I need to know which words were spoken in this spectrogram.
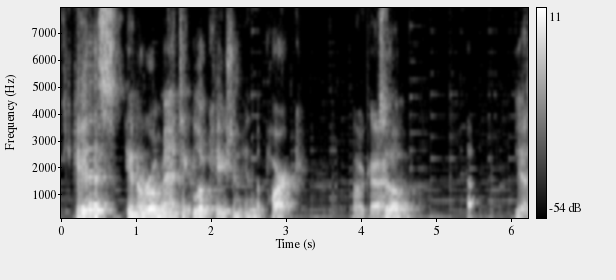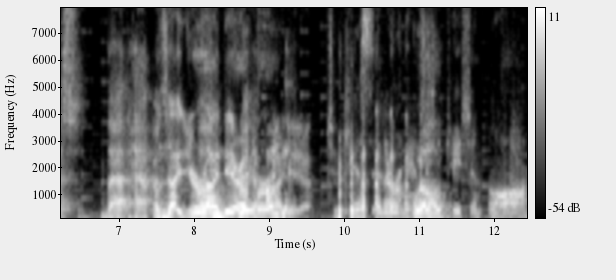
kiss in a romantic location in the park. Okay. So, uh, yes, that happened. was that your Um, idea or to her find it. idea? to kiss in a romantic Well- location. Aw.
